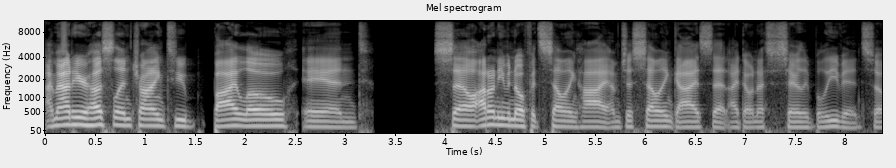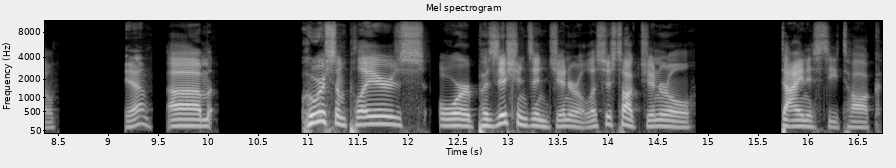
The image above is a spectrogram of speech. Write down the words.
I'm out here hustling, trying to buy low and sell. I don't even know if it's selling high. I'm just selling guys that I don't necessarily believe in. So, Yeah. um, who are some players or positions in general? Let's just talk general dynasty talk.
